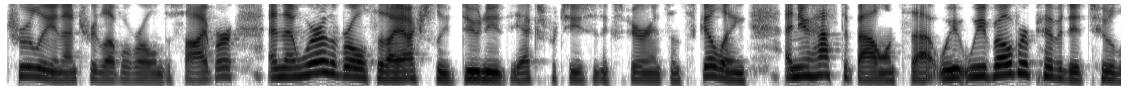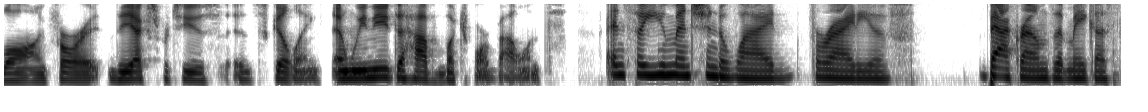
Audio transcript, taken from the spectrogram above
truly an entry level role into cyber? And then where are the roles that I actually do need the expertise and experience and skilling? And you have to balance that. We, we've over pivoted too long for the expertise and skilling, and we need to have much more balance. And so you mentioned a wide variety of backgrounds that make us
